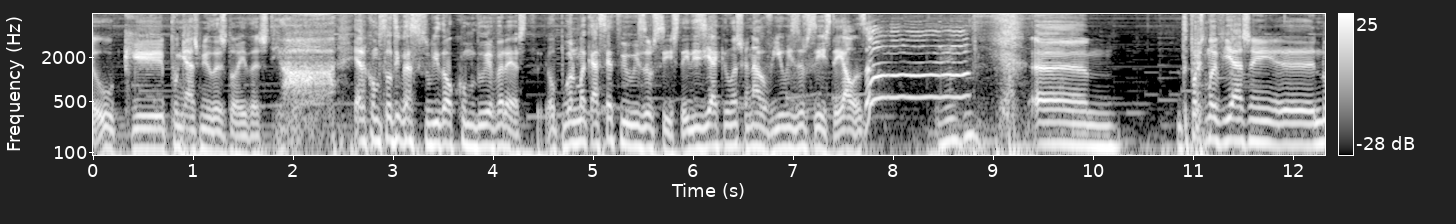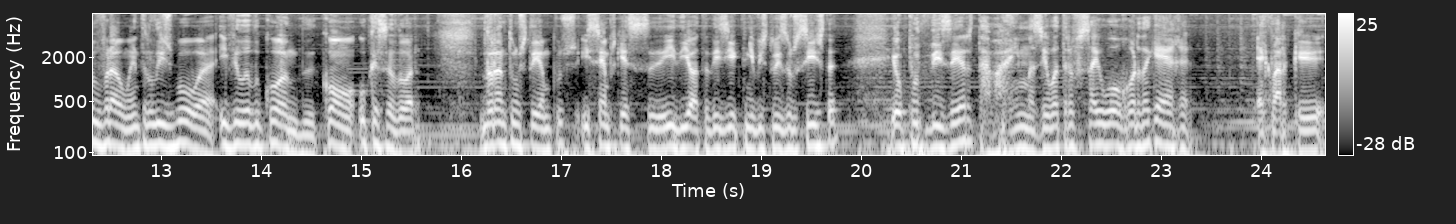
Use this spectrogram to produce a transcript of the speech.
uh, o que punha as miúdas doidas. De, oh! Era como se ele tivesse subido ao cume do Everest. Ele pegou numa cassete e viu o Exorcista e dizia aquilo nas não, vi o Exorcista. E elas, oh! Uhum. Depois de uma viagem uh, no verão entre Lisboa e Vila do Conde com o Caçador, durante uns tempos, e sempre que esse idiota dizia que tinha visto o Exorcista, eu pude dizer: está bem, mas eu atravessei o horror da guerra. É claro que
